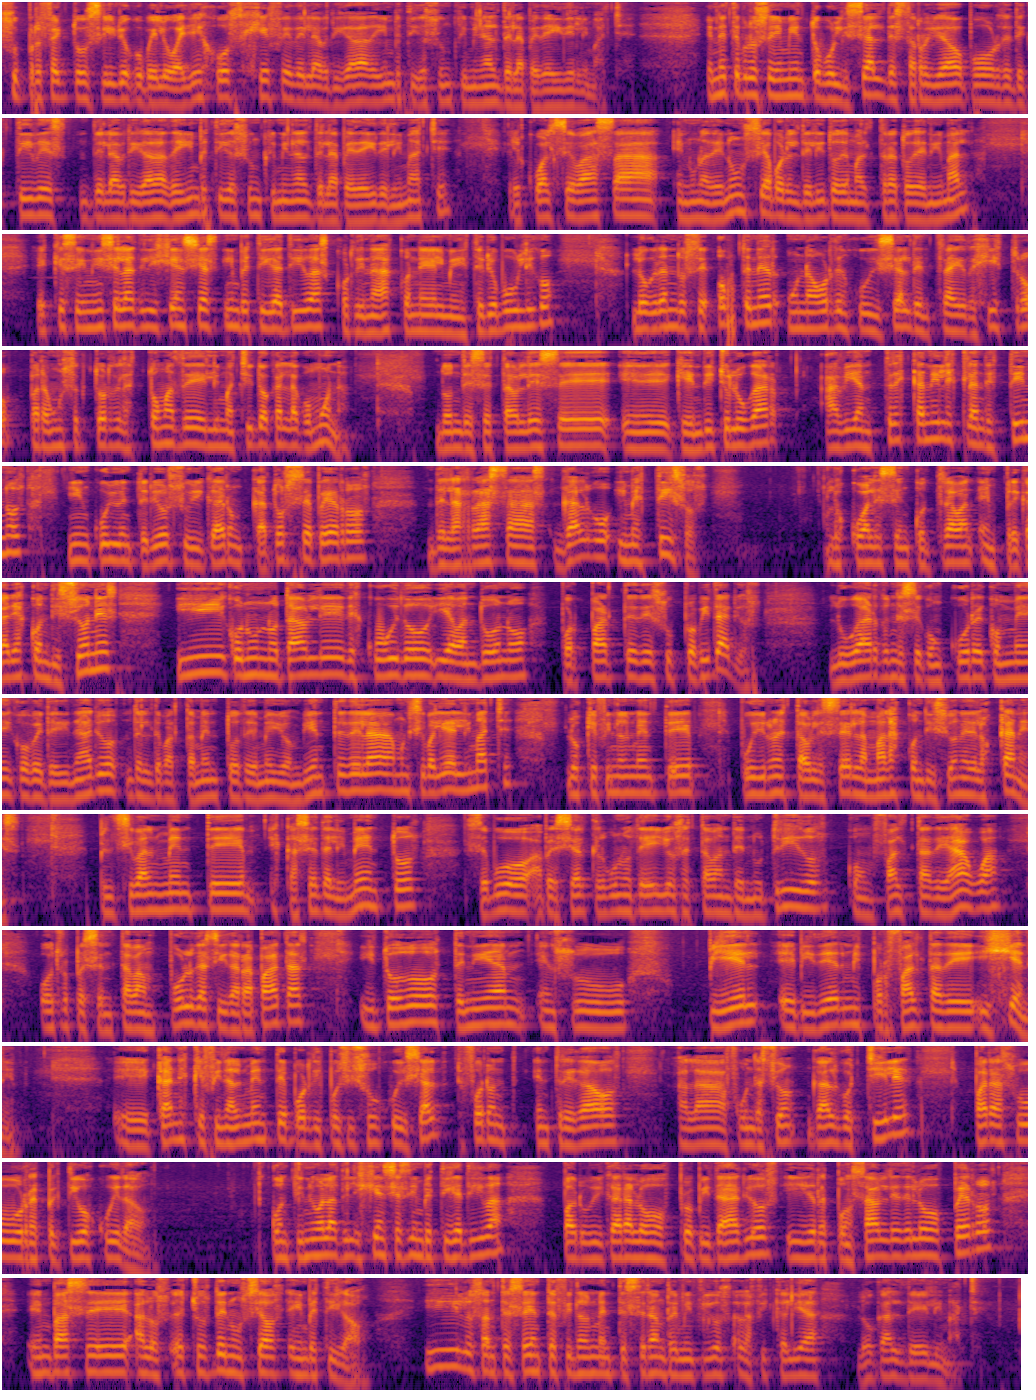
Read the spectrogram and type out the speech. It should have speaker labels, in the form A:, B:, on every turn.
A: subprefecto Silvio Copelo Vallejos, jefe de la Brigada de Investigación Criminal de la PDI de Limache. En este procedimiento policial desarrollado por detectives de la Brigada de Investigación Criminal de la PDI de Limache, el cual se basa en una denuncia por el delito de maltrato de animal, es que se inician las diligencias investigativas coordinadas con el Ministerio Público, lográndose obtener una orden judicial de entrada y registro para un sector de las tomas de Limachito acá en la comuna, donde se establece eh, que en dicho lugar habían tres caniles clandestinos y en cuyo interior se ubicaron 14 perros de las razas galgo y mestizos, los cuales se encontraban en precarias condiciones y con un notable descuido y abandono por parte de sus propietarios lugar donde se concurre con médicos veterinarios del Departamento de Medio Ambiente de la Municipalidad de Limache, los que finalmente pudieron establecer las malas condiciones de los canes principalmente escasez de alimentos, se pudo apreciar que algunos de ellos estaban desnutridos, con falta de agua, otros presentaban pulgas y garrapatas y todos tenían en su piel epidermis por falta de higiene. Eh, canes que finalmente por disposición judicial fueron entregados a la Fundación Galgo Chile para sus respectivos cuidados. Continúa las diligencias investigativas para ubicar a los propietarios y responsables de los perros en base a los hechos denunciados e investigados. Y los antecedentes finalmente serán remitidos a la Fiscalía Local de Limache.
